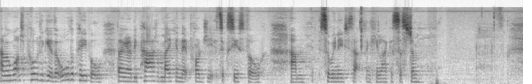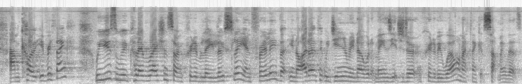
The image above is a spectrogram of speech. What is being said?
And we want to pull together all the people that are going to be part of making that project successful. Um, so we need to start thinking like a system um, co-everything. We use the word collaboration so incredibly loosely and freely, but you know I don't think we genuinely know what it means yet to do it incredibly well, and I think it's something that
